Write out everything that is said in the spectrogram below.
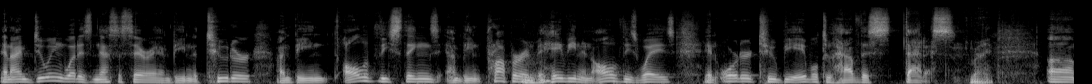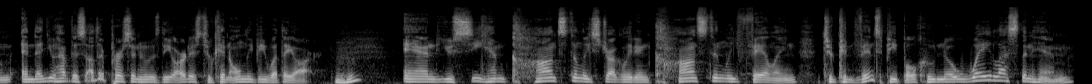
And I'm doing what is necessary. I'm being a tutor. I'm being all of these things. I'm being proper and behaving in all of these ways in order to be able to have this status. Right. Um, and then you have this other person who is the artist who can only be what they are. And you see him constantly struggling and constantly failing to convince people who know way less than him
